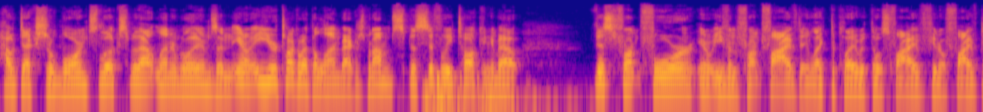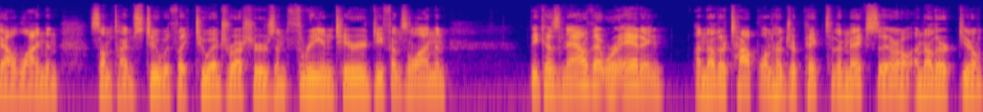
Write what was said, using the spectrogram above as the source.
how Dexter Lawrence looks without Leonard Williams. And, you know, you're talking about the linebackers, but I'm specifically talking about this front four, you know, even front five. They like to play with those five, you know, five down linemen sometimes too, with like two edge rushers and three interior defensive linemen. Because now that we're adding another top 100 pick to the mix, uh, or another, you know,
